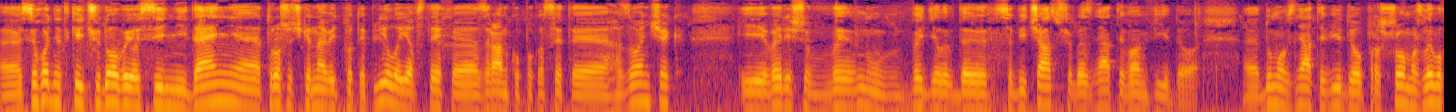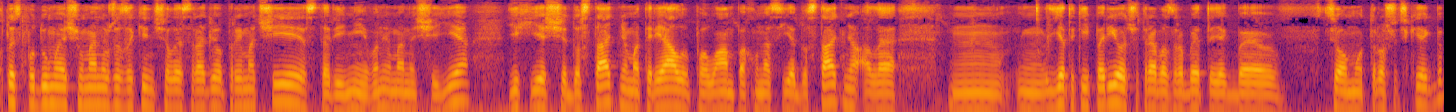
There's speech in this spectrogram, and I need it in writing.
Е, Сьогодні такий чудовий осінній день. е, Трошечки навіть потепліло. Я встиг е, зранку покосити газончик і вирішив ви- ну, виділив собі час, щоб зняти вам відео. Е, Думав зняти відео про що. Можливо, хтось подумає, що в мене вже закінчились радіоприймачі старі. Ні, вони в мене ще є. Їх є ще достатньо. Матеріалу по лампах у нас є достатньо, але є такий період, що треба зробити якби. Цьому трошечки якби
